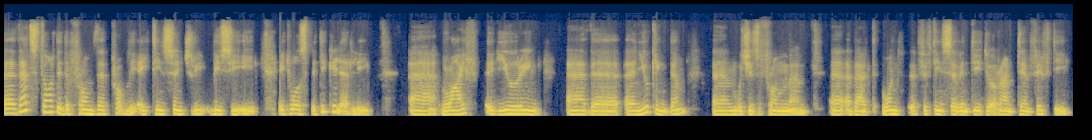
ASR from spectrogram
Uh, that started from the probably 18th century BCE. It was particularly uh, rife during uh, the uh, New Kingdom. Um, which is from um, uh, about 1570 to around 1050,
